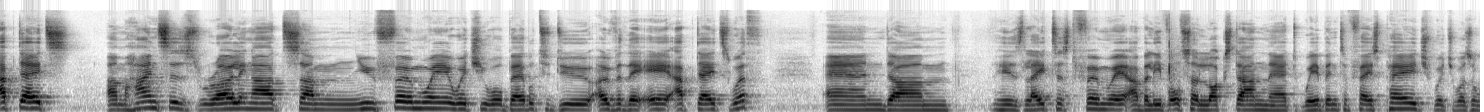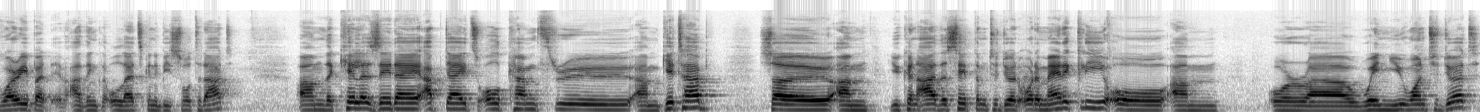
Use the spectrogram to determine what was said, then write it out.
updates. Um, Heinz is rolling out some new firmware which you will be able to do over the air updates with. And um, his latest firmware, I believe, also locks down that web interface page, which was a worry, but I think that all that's going to be sorted out. Um, the Keller ZA updates all come through um, GitHub. So um, you can either set them to do it automatically or, um, or uh, when you want to do it.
